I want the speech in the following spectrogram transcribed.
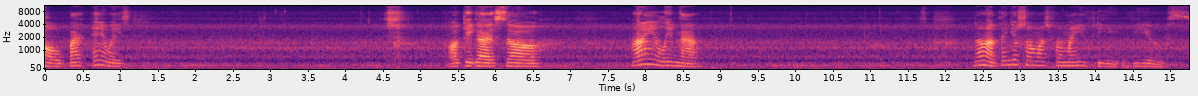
Oh, but anyways. Okay guys, so I need to leave now. No, thank you so much for my views.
